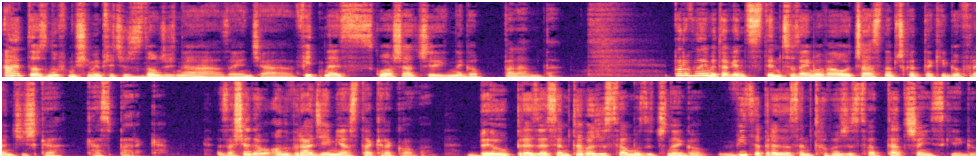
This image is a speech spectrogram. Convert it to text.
a to znów musimy przecież zdążyć na zajęcia fitness, squasha czy innego palanta. Porównajmy to więc z tym, co zajmowało czas na przykład takiego Franciszka Kasparka. Zasiadał on w Radzie Miasta Krakowa. Był prezesem Towarzystwa Muzycznego, wiceprezesem Towarzystwa Tatrzańskiego,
